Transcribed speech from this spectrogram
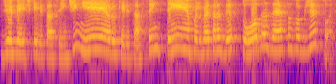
de repente que ele está sem dinheiro, que ele está sem tempo, ele vai trazer todas essas objeções.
